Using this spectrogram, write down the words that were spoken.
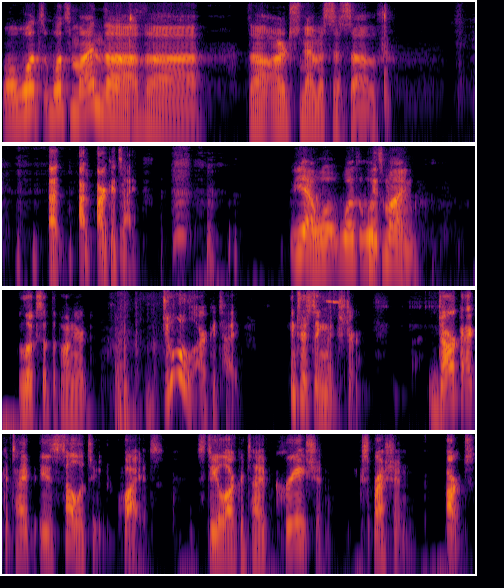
Well, what's what's mine the the the arch nemesis of? Uh, ar- archetype. Yeah, what what what's mine? looks at the Pawniard. Dual archetype. Interesting mixture. Dark archetype is solitude, quiet. Steel archetype, creation, expression, art.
